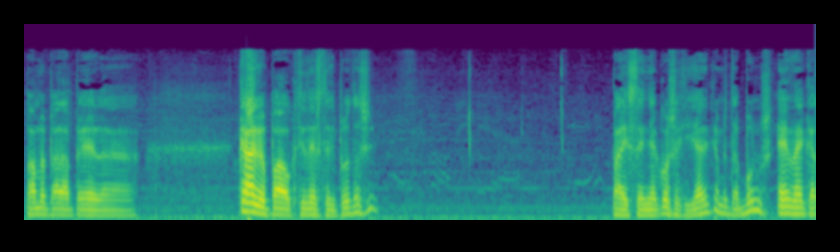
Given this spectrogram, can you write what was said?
πάμε παραπέρα. Κάνει ο Πάοκ τη δεύτερη πρόταση. Πάει στα 900 χιλιάρικα με τα μπόνους 1%.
